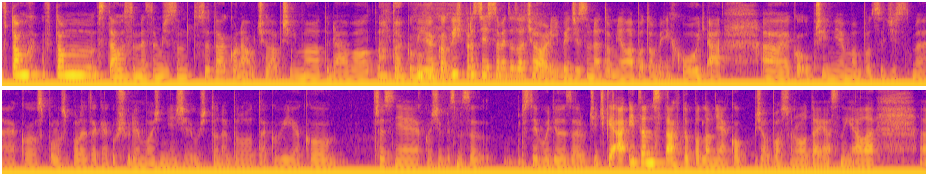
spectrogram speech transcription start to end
v tom, v tom vztahu si myslím, že jsem se to jako naučila přijímat, dávat takový, jako, víš, prostě, že se mi to začalo líbit, že jsem na to měla potom i chuť a, a jako upřímně mám pocit, že jsme jako spolu spali tak jako všude možně, že už to nebylo takový jako přesně, jako že bychom se prostě vodili za ručičky a i ten vztah to podle mě jako, že ho posunulo, to je jasný, ale uh,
